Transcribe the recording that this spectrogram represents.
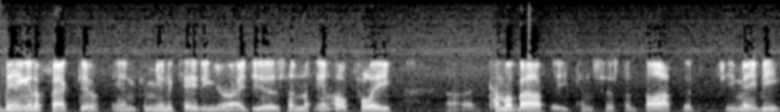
being an effective in communicating your ideas and, and hopefully uh, come about a consistent thought that, gee, maybe,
